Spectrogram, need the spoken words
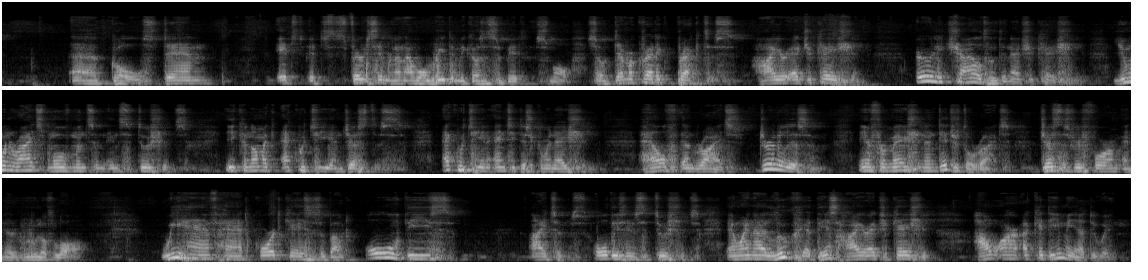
uh, goals, then it, it's very similar, and I won't read them because it's a bit small. So, democratic practice, higher education, early childhood and education, human rights movements and institutions, economic equity and justice, equity and anti discrimination, health and rights, journalism, information and digital rights, justice reform, and the rule of law. We have had court cases about all these items, all these institutions. And when I look at this higher education, how are academia doing?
